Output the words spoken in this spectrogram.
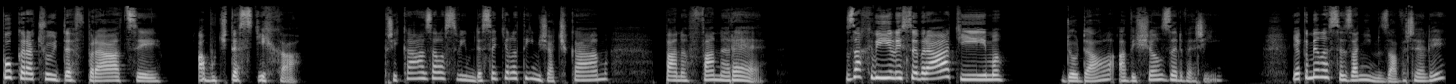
Pokračujte v práci a buďte sticha, přikázal svým desetiletým žačkám pan Van Ré. Za chvíli se vrátím, dodal a vyšel ze dveří. Jakmile se za ním zavřeli,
